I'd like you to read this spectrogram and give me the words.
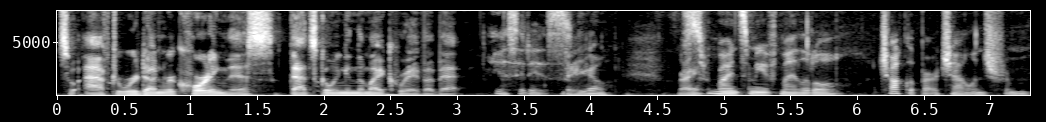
So after we're done recording this, that's going in the microwave, I bet. Yes, it is. There you go. Right? This reminds me of my little chocolate bar challenge from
